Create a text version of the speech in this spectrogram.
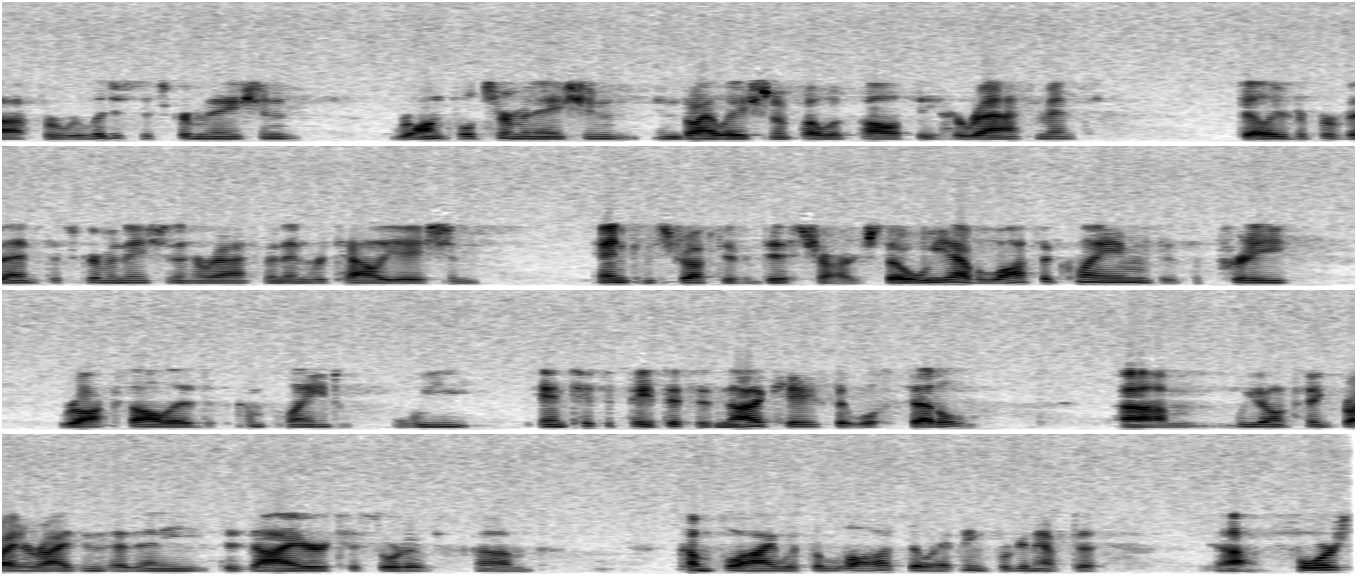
uh, for religious discrimination, wrongful termination in violation of public policy, harassment, failure to prevent discrimination and harassment, and retaliation, and constructive discharge. So we have lots of claims. It's a pretty rock solid complaint. We anticipate this is not a case that will settle. Um, we don't think Bright Horizons has any desire to sort of um, comply with the law, so I think we're going to have to uh, force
